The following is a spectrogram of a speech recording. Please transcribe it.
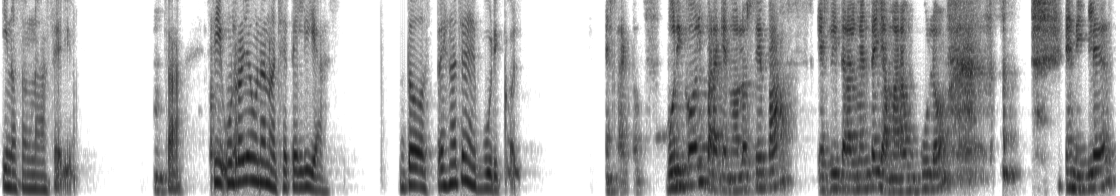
y no son nada serio. Mm. O sea, si un rollo de una noche te lías, dos, tres noches es call. Exacto. Buricol, para quien no lo sepa, es literalmente llamar a un culo en inglés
